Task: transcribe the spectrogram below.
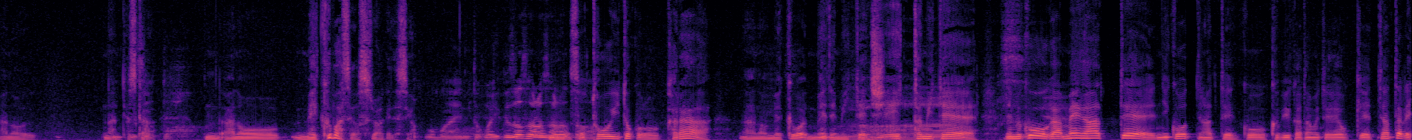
あのなんですかうんあの目配せをするわけですよ、お前んとこ行くぞそろそろと、うんそう遠いところからあの目くわ目で見てじーっと見てで向こうが目があってニコってなってこう首固めて OK ってなったら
